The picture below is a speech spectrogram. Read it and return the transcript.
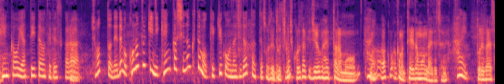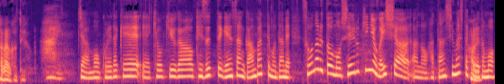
喧嘩をやっていたわけですから、はい、ちょっとね、でもこの時に喧嘩しなくても結局同じだったってことですか？そうですどっちみちこれだけ需要が減ったら、もう、はい、まあ、あくまで程度問題ですよね、はい、どれぐらい下がるかという。はいじゃあもうこれだけ、えー、供給側を削って減産頑張ってもだめ、そうなるともうシェール企業が一社あの破綻しましたけれども、はい、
